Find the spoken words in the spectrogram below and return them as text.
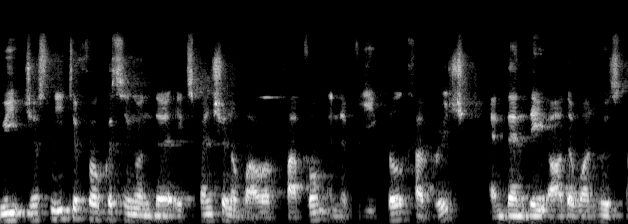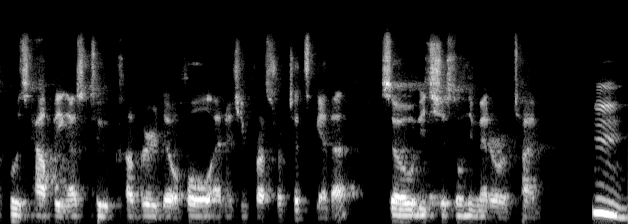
we just need to focusing on the expansion of our platform and the vehicle coverage, and then they are the one who's who's helping us to cover the whole energy infrastructure together. So it's just only a matter of time. Hmm.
